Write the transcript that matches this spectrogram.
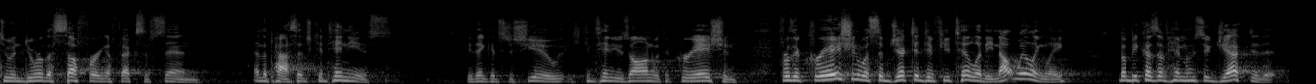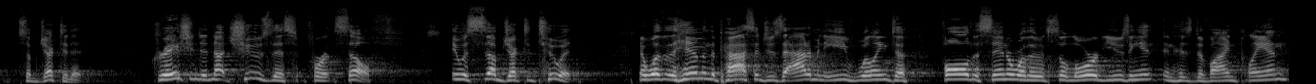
to endure the suffering effects of sin. And the passage continues. You think it's just you. He continues on with the creation. For the creation was subjected to futility, not willingly, but because of him who subjected it. Subjected it. Creation did not choose this for itself. It was subjected to it. Now, whether the him in the passage is Adam and Eve willing to fall to sin, or whether it's the Lord using it in his divine plan,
